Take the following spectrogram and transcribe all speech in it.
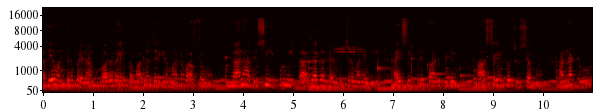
అదే వంతెన పైన ఘోర రైలు ప్రమాదం జరిగిన మాట వాస్తవమే. కానీ ఆ దృశ్యం ఇప్పుడు మీ తాజాగా కనిపించడం అనేది ఐ సింప్లీ కాంట్ బిలీవ్. ఆశ్చర్యంతో చూసాం మేము. అన్నట్టు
